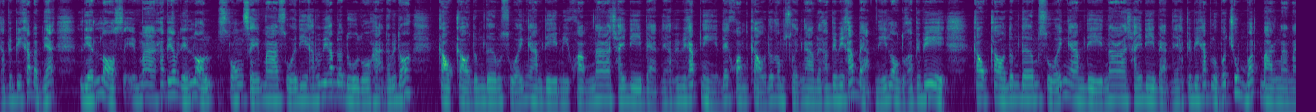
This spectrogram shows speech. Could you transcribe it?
ครับพี่พี่ครับแบบเนี้ยเหรียญหล่อเสมาครับพี่ครับเหรียญหล่อทรงเสมาสวยดีครับพี่พี่ครับแล้วดูโลหะนะพี่เนาะเก่าๆเดิมๆสวยงามดีมีความน่าใช้ดีแบบนี้ครับพี่พี่ครับนี่ได้ความเก่าด้วยความสวยงามเลยครับพี่พี่ครับแบบนี้ลองดูครับพี่พี่เก่าๆเดิมๆสวยงามดีน่าใช้ดีแบบนี้ครับพี่พี่ครับหลวงพ่อชุ่มวัดบางนาใน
